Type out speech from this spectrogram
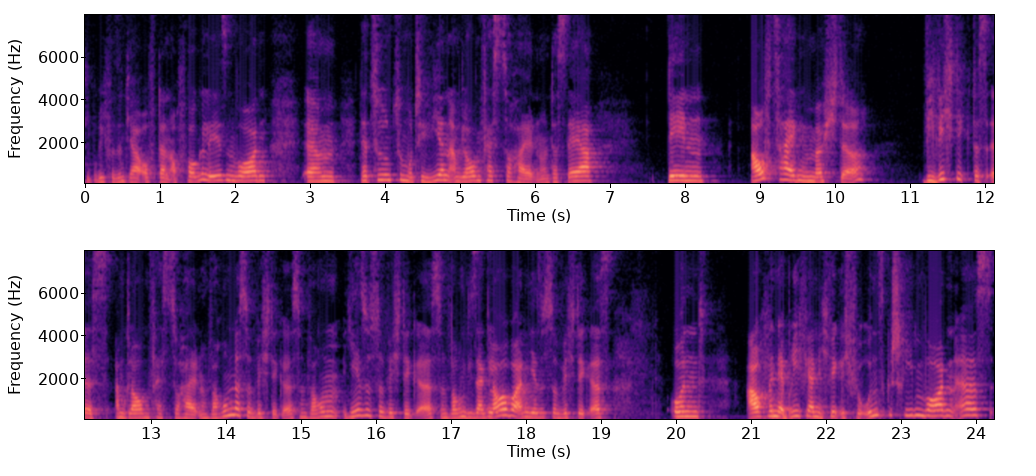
die Briefe sind ja oft dann auch vorgelesen worden, ähm, dazu zu motivieren, am Glauben festzuhalten. Und dass der den aufzeigen möchte, wie wichtig das ist, am Glauben festzuhalten und warum das so wichtig ist und warum Jesus so wichtig ist und warum dieser Glaube an Jesus so wichtig ist. Und auch wenn der Brief ja nicht wirklich für uns geschrieben worden ist,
